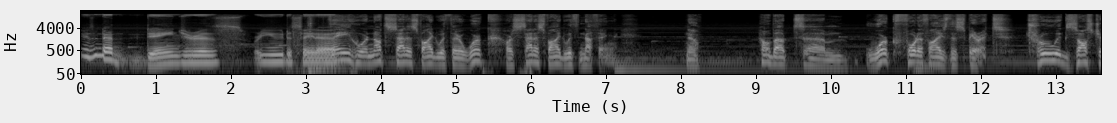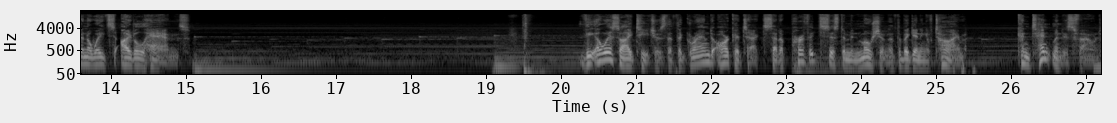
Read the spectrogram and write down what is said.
Isn't that dangerous for you to say that? They who are not satisfied with their work are satisfied with nothing. No. How about, um, work fortifies the spirit. True exhaustion awaits idle hands. The OSI teaches that the Grand Architect set a perfect system in motion at the beginning of time. Contentment is found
